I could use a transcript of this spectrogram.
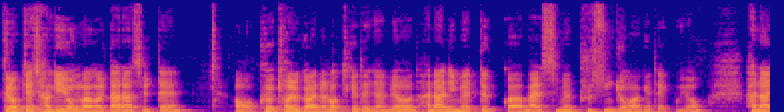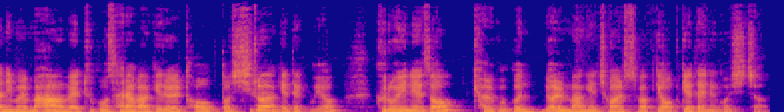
그렇게 자기 욕망을 따랐을 때 어, 그 결과는 어떻게 되냐면 하나님의 뜻과 말씀에 불순종하게 되고요. 하나님을 마음에 두고 살아가기를 더욱더 싫어하게 되고요. 그로 인해서 결국은 멸망에 처할 수밖에 없게 되는 것이죠.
